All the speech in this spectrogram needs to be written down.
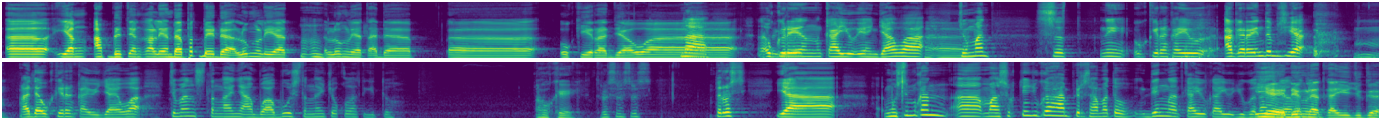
eh yang update yang kalian dapat beda lu ngelihat Mm-mm. lu ngelihat ada eh ukiran Jawa Nah, ukiran kayu yang Jawa. Heeh. Cuman set nih ukiran kayu agak random sih ya. Hmm. Ada ukiran kayu Jawa, cuman setengahnya abu-abu, setengahnya coklat gitu. oke terus terus terus Terus ya Muslim kan eh, masuknya juga hampir sama tuh. Dia ngeliat kayu-kayu juga kan. iya segala dia macam. ngeliat kayu juga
